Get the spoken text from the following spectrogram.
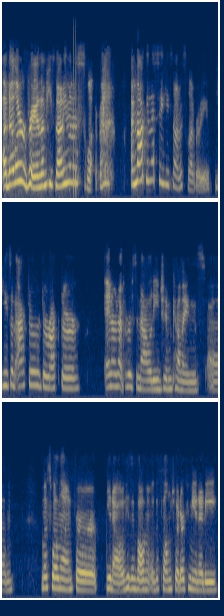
Another random. He's not even a celeb. I'm not gonna say he's not a celebrity. He's an actor, director, internet personality. Jim Cummings, um, most well known for you know his involvement with the film Twitter community.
